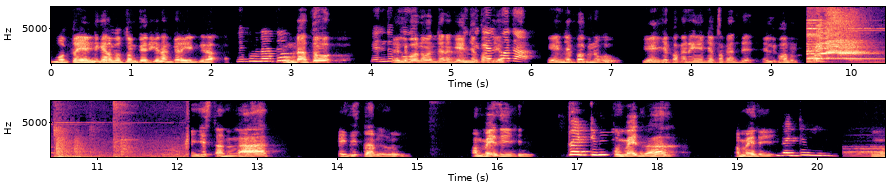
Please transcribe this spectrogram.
మొత్తం ఎండికల మొత్తం పెరిగినాకనే ఇంటిరా ఉండద్దు. ఎందుకు? వెళ్ళిపోను అంతే నాకు. ఏం చెప్పాలి? ఏం చెప్పకు నువ్వు. ఏం చెప్పకనే ఏం చెప్పక అంతే. వెళ్ళిపోను ఏం చేస్తాను? ఏం చేస్తాను అమ్మేది? అమ్మేది రా అమ్మేది? హలో?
